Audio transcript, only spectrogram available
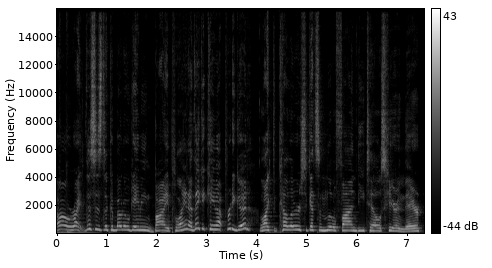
Alright, this is the Camodo Gaming biplane. I think it came out pretty good. I like the colors, get some little fine details here and there.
